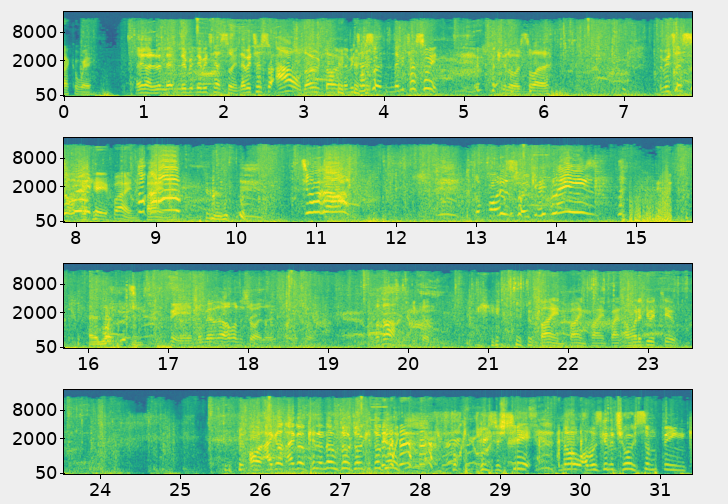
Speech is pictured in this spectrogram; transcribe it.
back away. Hang on, let, let, let me, let me test something. Let me test something. Ow, don't, don't. Let me test something. Let me test something. Kill her, I swear. Let me test something. Okay, fine, Fuck fine. off! Jordan! The boy is striking me, please! What what? are you doing? I, mean, I want to try though. I want to try. Fuck off! Fine, fine, fine, fine. I want to do it too. Oh, I got, I got, kill him! No, no, don't, don't kill me! you fucking piece of shit! No, I was gonna try something.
